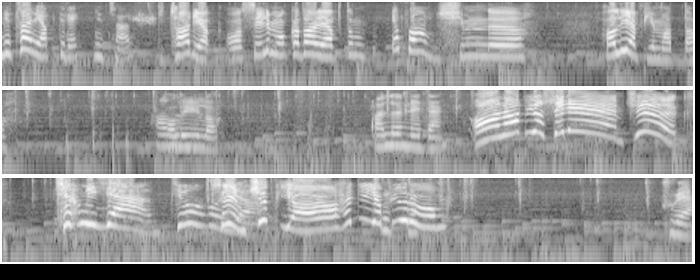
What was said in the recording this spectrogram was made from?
gitar yap direkt gitar. Gitar yap. O Selim o kadar yaptım. Yapalım. Şimdi halı yapayım hatta. Halıyla. Halı neden? Aa ne yapıyorsun Selim? Çık. Çıkmayacağım. Çıkmayacağım. Selim çık ya. Hadi yapıyorum. Şuraya.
